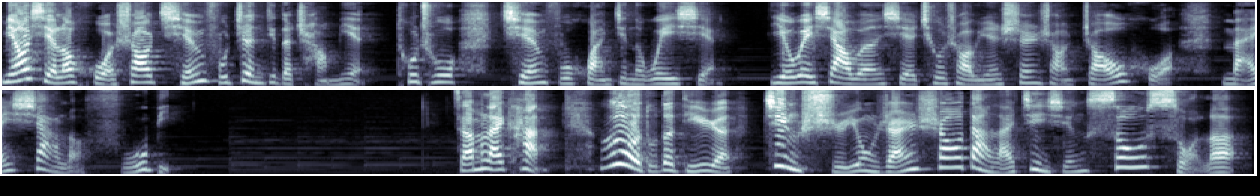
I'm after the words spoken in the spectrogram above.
描写了火烧潜伏阵地的场面，突出潜伏环境的危险，也为下文写邱少云身上着火埋下了伏笔。咱们来看，恶毒的敌人竟使用燃烧弹来进行搜索了。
